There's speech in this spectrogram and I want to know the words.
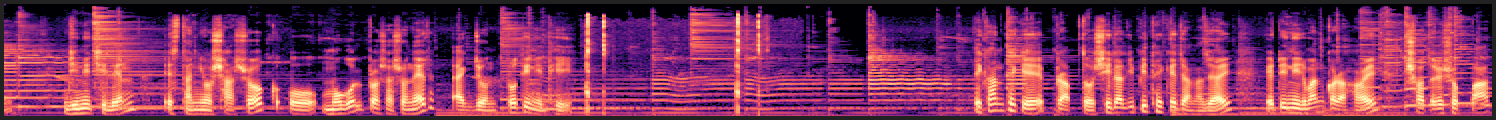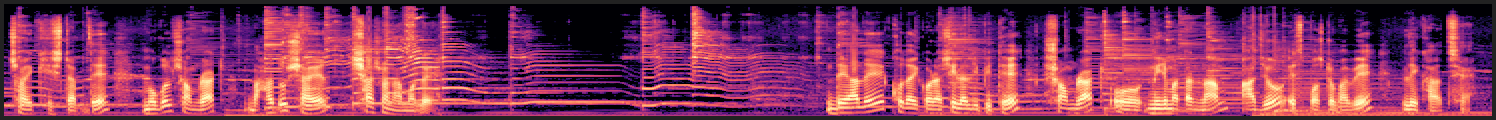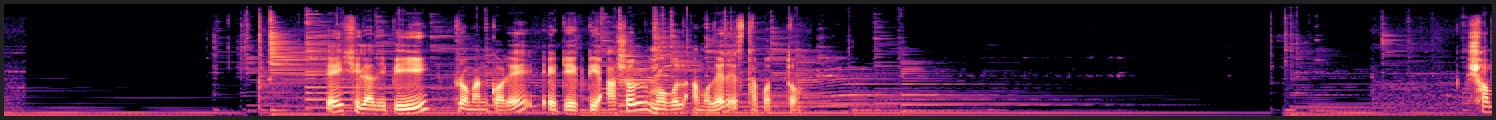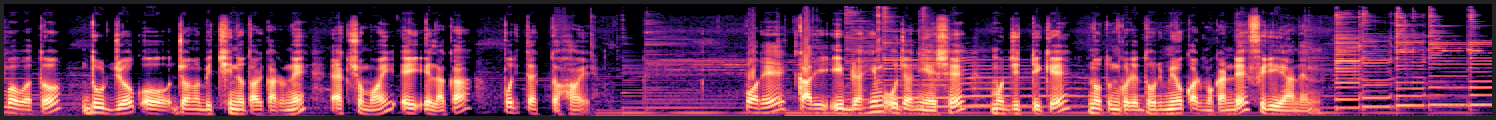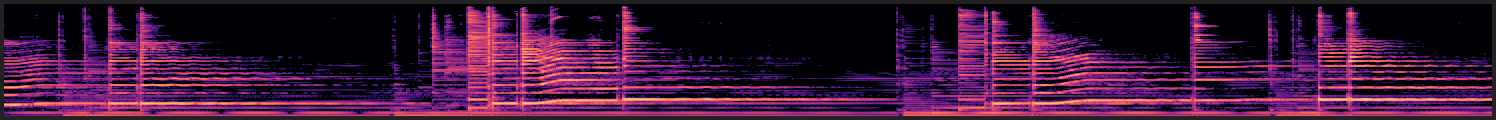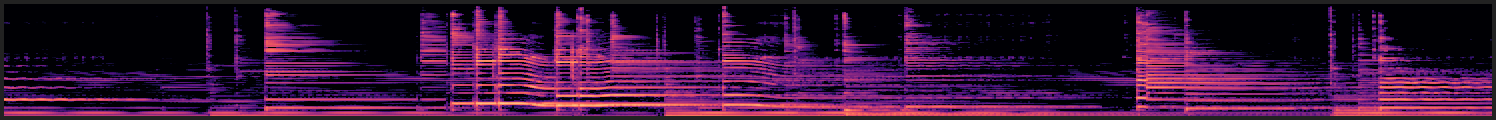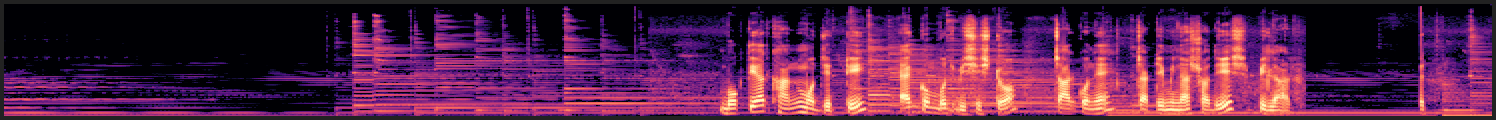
যিনি ছিলেন স্থানীয় শাসক ও মোগল প্রশাসনের একজন প্রতিনিধি। এখান থেকে প্রাপ্ত শিলালিপি থেকে জানা যায়, এটি নির্মাণ করা হয় সতেরোশো পাঁচ ছয় খ্রিস্টাব্দে মোগল সম্রাট বাহাদুর শাহের শাসন দেয়ালে খোদাই করা শিলালিপিতে সম্রাট ও নির্মাতার নাম আজও স্পষ্টভাবে লেখা আছে। এই শিলালিপি প্রমাণ করে এটি একটি আসল মোগল আমলের স্থাপত্য। সম্ভবত দুর্যোগ ও জনবিচ্ছিন্নতার কারণে একসময় এই এলাকা পরিত্যক্ত হয়। পরে কারি ইব্রাহিম উজানি এসে মসজিদটিকে নতুন করে ধর্মীয় কর্মকাণ্ডে ফিরিয়ে আনেন। বখতিয়ার খান মসজিদটি এক গম্বুজ বিশিষ্ট, চার কোণে চারটি মিনার সদৃশ পিলার।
